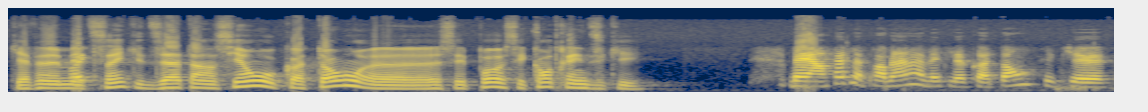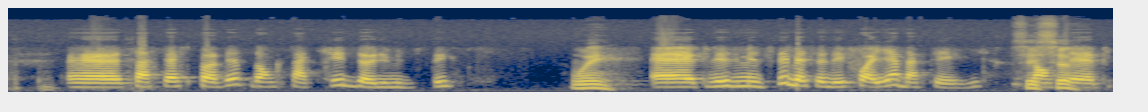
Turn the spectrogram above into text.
qu'il y avait un médecin qui disait attention au coton, euh, c'est pas, c'est contre-indiqué. Ben, en fait, le problème avec le coton, c'est que euh, ça sèche pas vite, donc ça crée de l'humidité. Oui. Euh, puis les humidités, ben, c'est des foyers à bactéries. C'est ça. puis,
